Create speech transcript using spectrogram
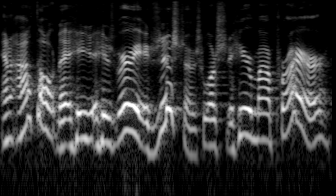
And I thought that he, his very existence was to hear my prayer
